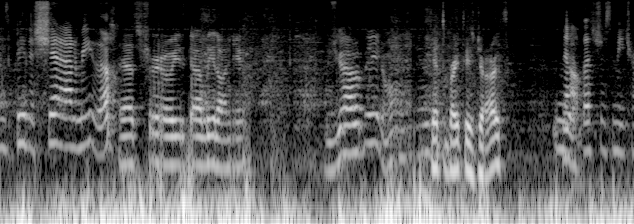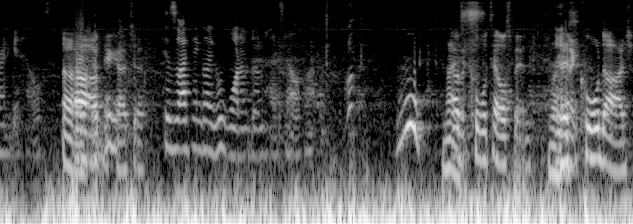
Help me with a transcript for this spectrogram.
He's beating the shit out of me though. That's true. He's got a lead on you. You gotta beat him. You have to break these jars. No, Yeah. that's just me trying to get health. Oh, Oh, okay. okay, gotcha. Because I think like one of them has health. on Woo. That was a cool tailspin Right. and a cool dodge.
